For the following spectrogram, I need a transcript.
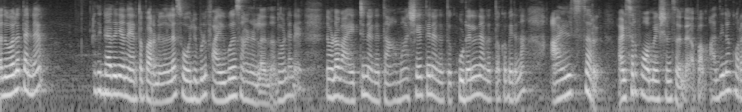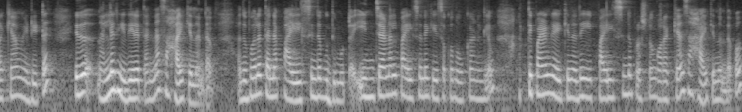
അതുപോലെ തന്നെ അതിന്റെ അത് ഞാൻ നേരത്തെ പറഞ്ഞു നല്ല സോല്യൂബിൾ ഫൈബേഴ്സ് ആണുള്ളത്. അതുകൊണ്ട് തന്നെ നമ്മുടെ വയറ്റിനകത്ത് ആമാശയത്തിനകത്ത് കുടലിനകത്തൊക്കെ വരുന്ന അൾസർ അൾസർ ഫോർമേഷൻസ് ഉണ്ട്. അപ്പം അതിനെ കുറയ്ക്കാൻ വേണ്ടിയിട്ട് ഇത് നല്ല രീതിയിൽ തന്നെ സഹായിക്കുന്നുണ്ട്. അതുപോലെ തന്നെ പൈൽസിന്റെ ബുദ്ധിമുട്ട്. ഇന്റേർണൽ പൈൽസിന്റെ കേസൊക്കെ നോക്കുകയാണെങ്കിലും അത്തിപ്പഴം കഴിക്കുന്നത് ഈ പൈൽസിന്റെ പ്രശ്നം കുറയ്ക്കാൻ സഹായിക്കുന്നുണ്ട്. അപ്പം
